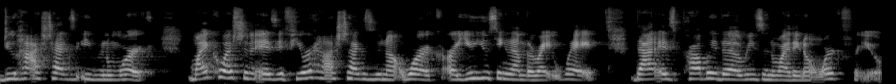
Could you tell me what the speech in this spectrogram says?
do hashtags even work? My question is, if your hashtags do not work, are you using them the right way? That is probably the reason why they don't work for you.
